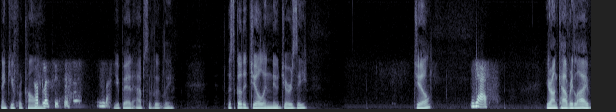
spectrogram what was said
Thank you for calling. God bless you too. Bye. You bet. Absolutely. Let's go to Jill in New Jersey. Jill? Yes. You're on Calvary Live.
